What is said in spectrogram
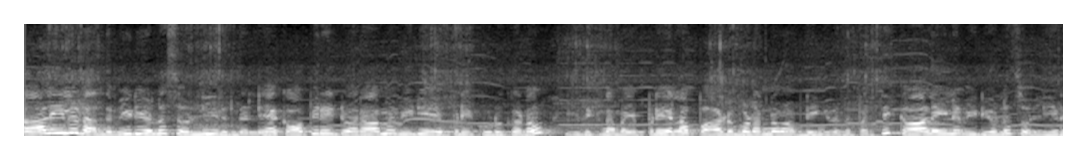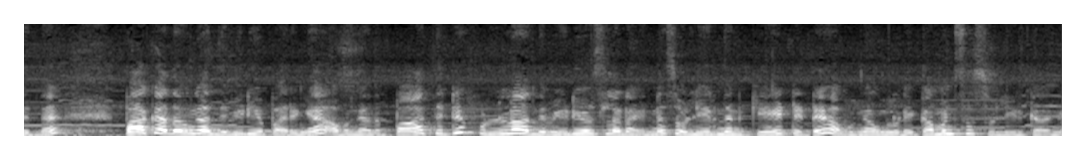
காலையில் நான் அந்த வீடியோவில் சொல்லியிருந்தேன் இல்லையா? காப்பிரைட் வராமல் வீடியோ எப்படி கொடுக்கணும்? இதுக்கு நம்ம எப்படியெல்லாம் பாடுபடணும் அப்படிங்கிறத பற்றி காலையில் வீடியோவில் சொல்லியிருந்தேன். பார்க்காதவங்க அந்த வீடியோ பாருங்கள் அவங்க அதை பார்த்துட்டு ஃபுல்லாக அந்த வீடியோஸில் நான் என்ன சொல்லியிருந்தேன்னு கேட்டுட்டு அவங்க அவங்களுடைய கமெண்ட்ஸை சொல்லியிருக்காங்க.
